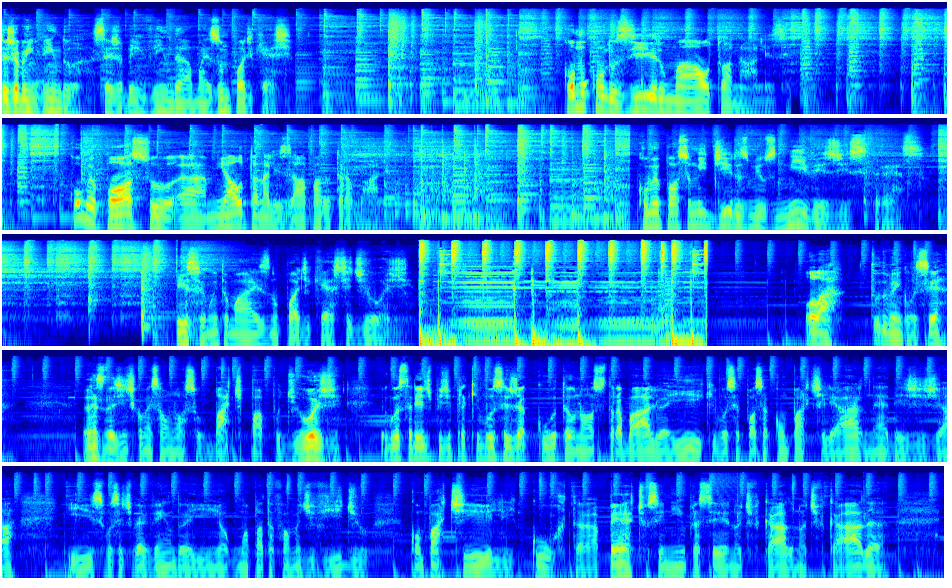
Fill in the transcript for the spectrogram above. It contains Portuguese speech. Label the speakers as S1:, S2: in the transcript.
S1: Seja bem-vindo, seja bem-vinda a mais um podcast. Como conduzir uma autoanálise? Como eu posso uh, me autoanalisar para o trabalho? Como eu posso medir os meus níveis de estresse? Isso e muito mais no podcast de hoje. Olá, tudo bem com você? Antes da gente começar o nosso bate-papo de hoje, eu gostaria de pedir para que você já curta o nosso trabalho aí, que você possa compartilhar, né, desde já. E se você estiver vendo aí alguma plataforma de vídeo, compartilhe, curta, aperte o sininho para ser notificado, notificada.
